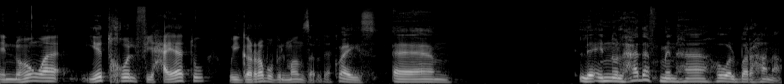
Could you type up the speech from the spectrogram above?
إن هو يدخل في حياته ويجربه بالمنظر ده؟ كويس. آم، لأنه الهدف منها هو البرهنة.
